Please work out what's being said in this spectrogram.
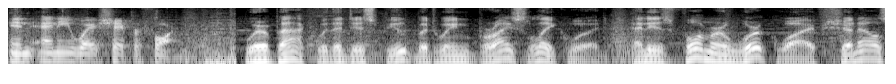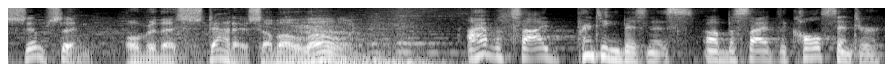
in any way, shape, or form. we're back with a dispute between Bryce Lakewood and his former work wife, Chanel Simpson, over the status of a loan. I have a side printing business uh, beside the call center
